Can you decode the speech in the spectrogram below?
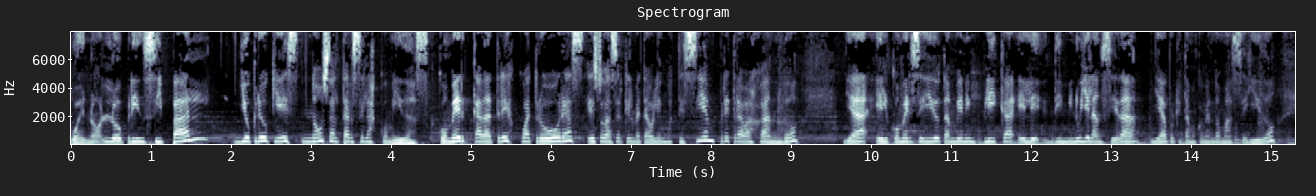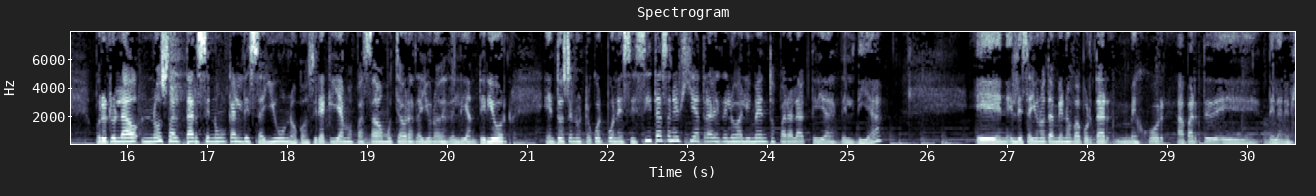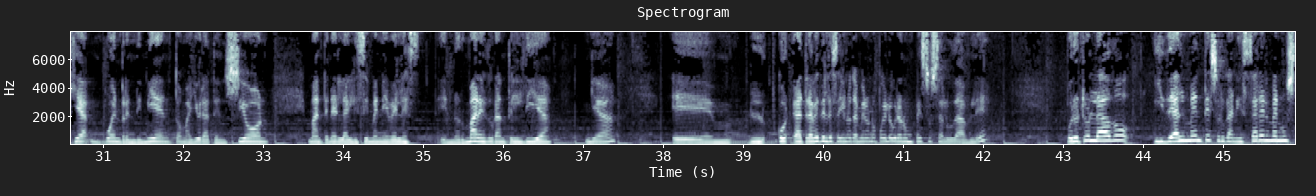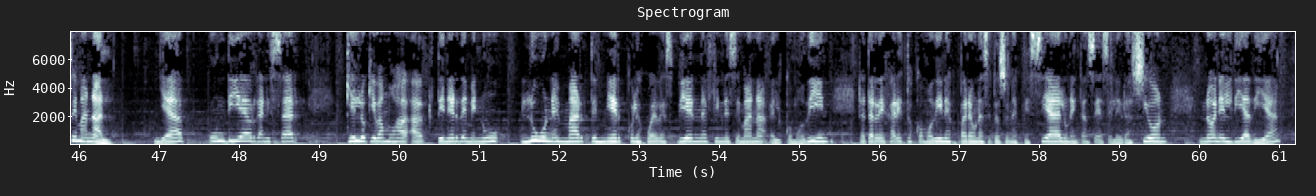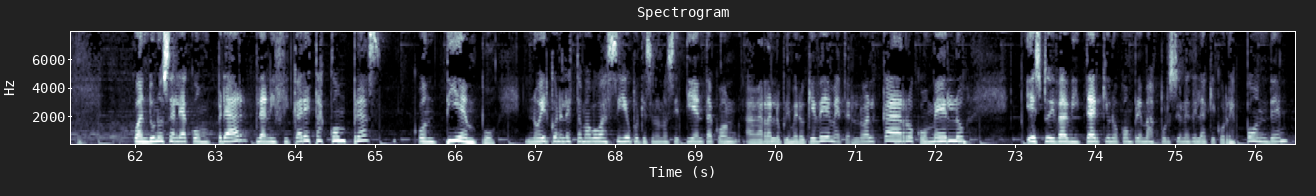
Bueno, lo principal yo creo que es no saltarse las comidas. Comer cada 3, 4 horas, eso va a hacer que el metabolismo esté siempre trabajando. Ya el comer seguido también implica, el, disminuye la ansiedad, ya porque estamos comiendo más seguido. Por otro lado, no saltarse nunca el desayuno. Considera que ya hemos pasado muchas horas de ayuno desde el día anterior. Entonces nuestro cuerpo necesita esa energía a través de los alimentos para las actividades del día. En el desayuno también nos va a aportar mejor, aparte de, la energía, buen rendimiento, mayor atención, mantener la glicemia en niveles eh, normales durante el día, ¿ya? Em, a través del desayuno también uno puede lograr un peso saludable. Por otro lado, idealmente es organizar el menú semanal, ¿ya? Un día organizar qué es lo que vamos a, tener de menú lunes, martes, miércoles, jueves, viernes, fin de semana, el comodín, tratar de dejar estos comodines para una situación especial, una instancia de celebración, no en el día a día. Cuando uno sale a comprar, planificar estas compras con tiempo, no ir con el estómago vacío porque si no uno se tienta con agarrar lo primero que ve, meterlo al carro, comerlo. Esto va a evitar que uno compre más porciones de las que corresponden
